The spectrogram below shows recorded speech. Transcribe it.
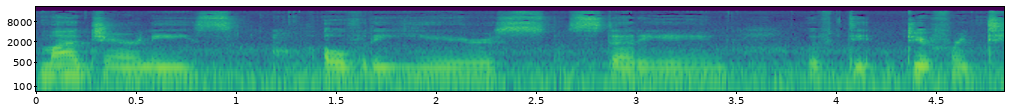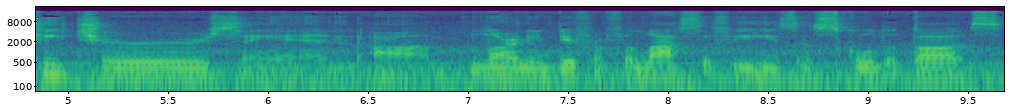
my journeys over the years studying with di- different teachers and um, learning different philosophies and school of thoughts.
